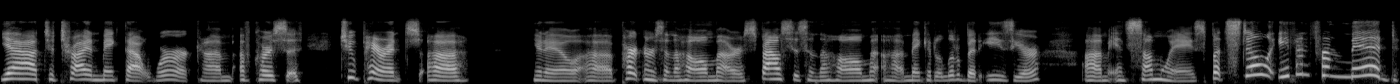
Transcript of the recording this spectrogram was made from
yeah, to try and make that work. Um, of course, uh, two parent, uh, you know, uh, partners in the home or spouses in the home uh, make it a little bit easier um, in some ways, but still, even for mid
